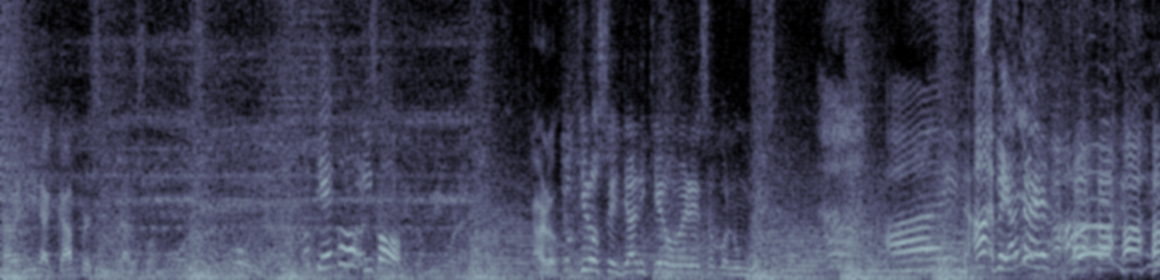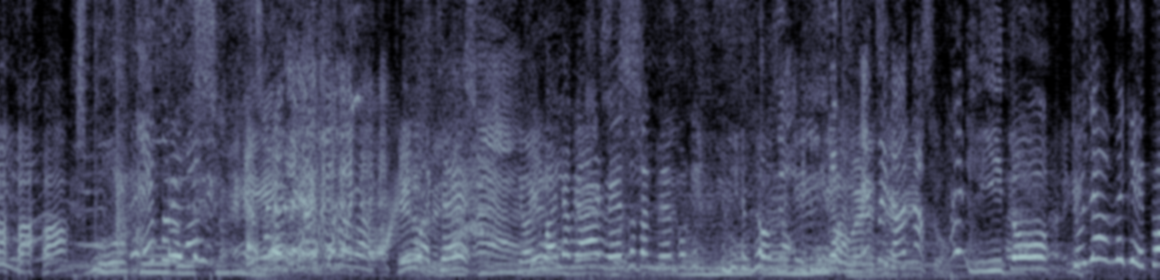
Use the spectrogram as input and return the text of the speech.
para venir acá a presentar su amor, su historia. No como hijo. Claro. Yo quiero sellar y quiero ver eso con un beso. Ay, no. ah, espérate. eh. Quiero Digo, che, sellar. yo igual le voy a dar beso también porque viendo Quiero Esperana, beso. Carlito, yo ya me quedé toda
